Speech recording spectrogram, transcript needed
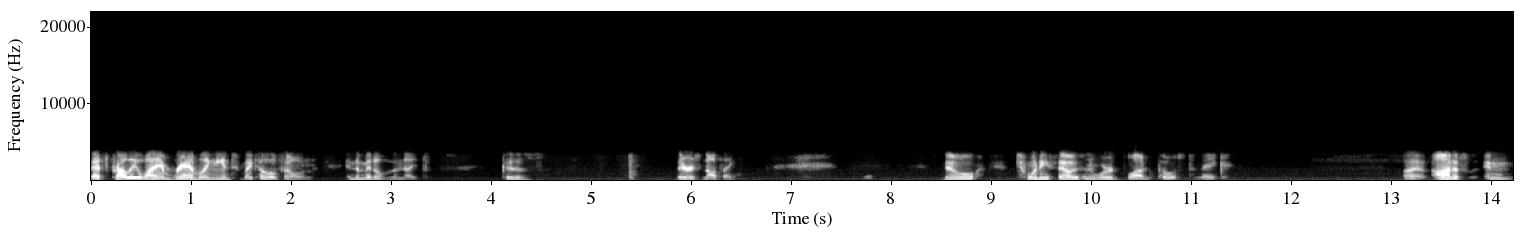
that's probably why I'm rambling into my telephone in the middle of the night, because there's nothing. No 20,000 word blog post to make. Uh, honest and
